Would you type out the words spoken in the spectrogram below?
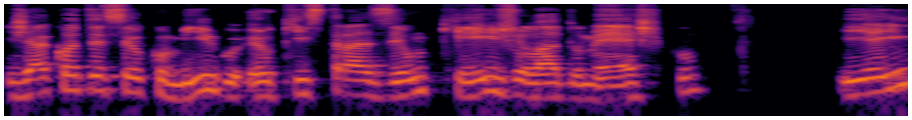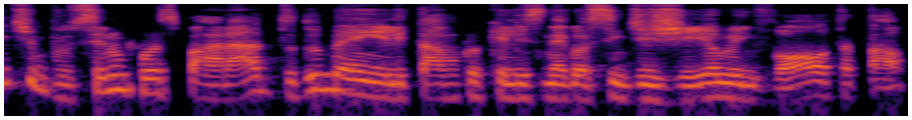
Já aconteceu comigo, eu quis trazer um queijo lá do México. E aí, tipo, se não fosse parado, tudo bem. Ele tava com aqueles negocinho de gelo em volta tal.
